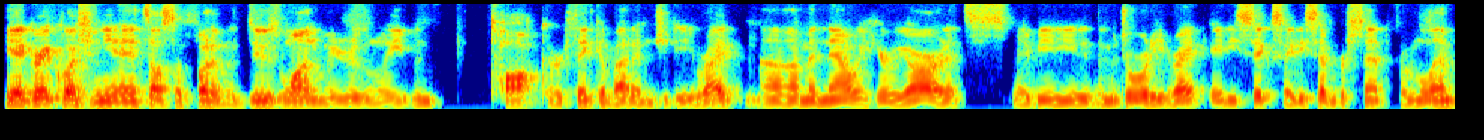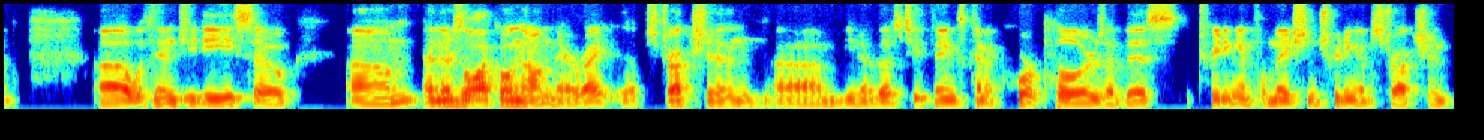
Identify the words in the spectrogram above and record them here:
Yeah, great question. Yeah, it's also funny with DEWS one, we didn't really even talk or think about MGD, right? Um, and now we here we are, and it's maybe the majority, right? 86, 87% from Lemp uh, with MGD. So, um, and there's a lot going on there, right? Obstruction, um, you know, those two things kind of core pillars of this treating inflammation, treating obstruction.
